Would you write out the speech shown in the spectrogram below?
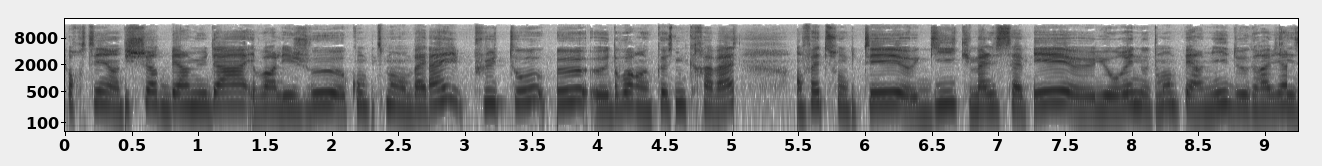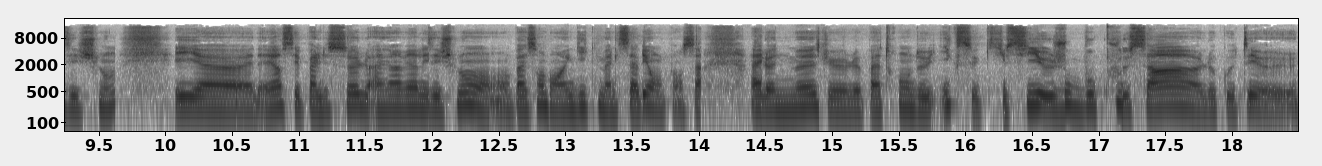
porter un t-shirt Bermuda et avoir les cheveux complètement en bataille plutôt que euh, d'avoir un costume cravate. En fait, son côté geek mal sapé lui aurait notamment permis de gravir les échelons. Et d'ailleurs, c'est pas le seul à gravir les échelons en, passant pour un geek mal sapé. On pense à Elon Musk, le patron de X, qui aussi joue beaucoup de ça, le côté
